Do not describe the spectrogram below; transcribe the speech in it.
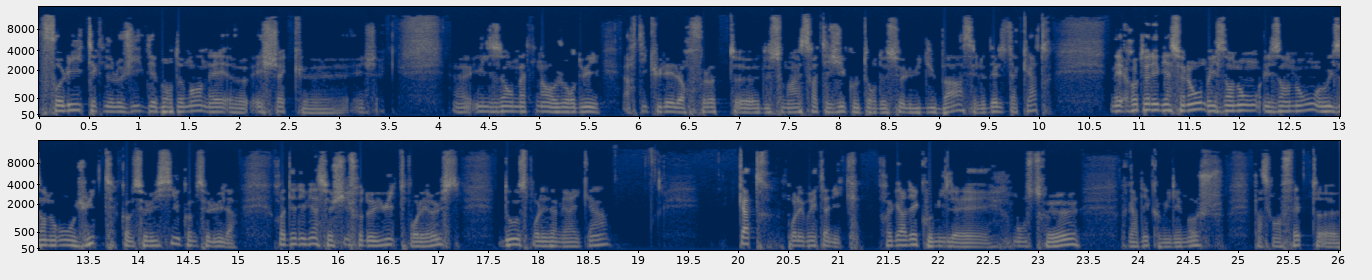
Folie technologique, débordement, mais euh, échec. échec. ils ont maintenant aujourd'hui articulé leur flotte de sous-marins stratégiques autour de celui du bas, c'est le Delta 4. Mais retenez bien ce nombre, ils en ont, ils en ont ou ils en auront 8 comme celui-ci ou comme celui-là. Retenez bien ce chiffre de 8 pour les Russes, 12 pour les Américains, 4 pour les Britanniques. Regardez comme il est monstrueux. Regardez comme il est moche, parce qu'en fait, euh,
